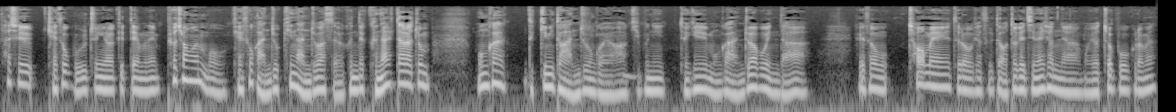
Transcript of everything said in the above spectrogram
사실 계속 우울증이었기 때문에 표정은 뭐 계속 안 좋긴 안 좋았어요. 근데 그날따라 좀 뭔가 느낌이 더 안 좋은 거예요. 아, 기분이 되게 뭔가 안 좋아 보인다. 그래서 처음에 들어오셨을 때 어떻게 지내셨냐 뭐 여쭤보고 그러면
